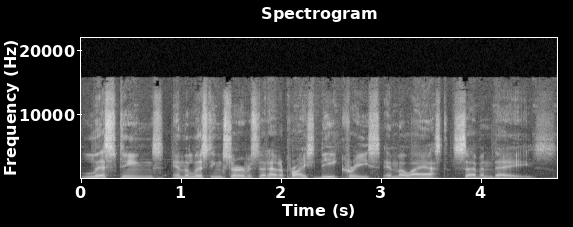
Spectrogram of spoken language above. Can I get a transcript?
listings in the listing service that had a price decrease in the last seven days.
